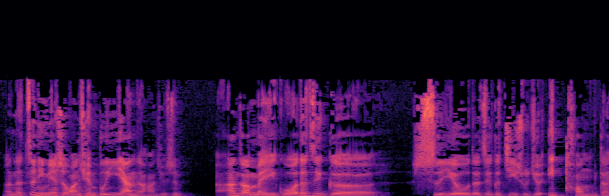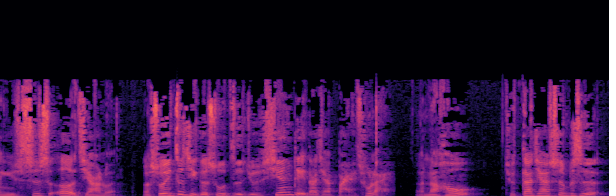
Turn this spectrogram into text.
啊？那这里面是完全不一样的哈，就是按照美国的这个石油的这个技术，就一桶等于四十二加仑啊。所以这几个数字就是先给大家摆出来啊，然后就大家是不是？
